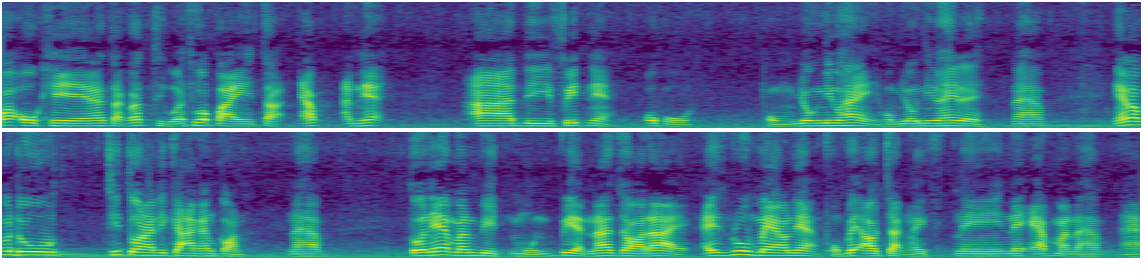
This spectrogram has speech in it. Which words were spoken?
ว่าโอเคนะ แต่ก็ถือว่าทั่วไปแต่แอปอันเนี้ย RD Fit เนี่ย โอ้โห ผมยกนิ้วให้ ผมยกนิ้วให้เลยนะครับงั้นเรามาดูที่ตัวนาฬิกากันก่อนนะครับ ตัวนี้มันบิดหมุนเปลี่ยนหน้าจอได้ไอ้รูปแมวเนี่ยผมไปเอาจากในในในแอปมันนะครับอ่า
